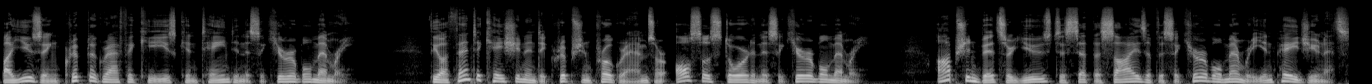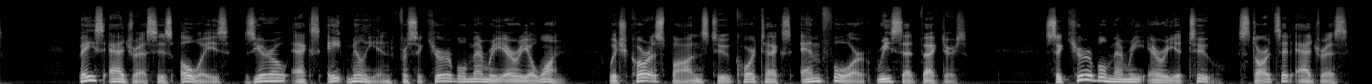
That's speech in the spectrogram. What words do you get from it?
by using cryptographic keys contained in the securable memory. The authentication and decryption programs are also stored in the securable memory. Option bits are used to set the size of the securable memory in page units. Base address is always 0x8 million for securable memory area 1, which corresponds to Cortex M4 reset vectors. Securable memory area 2 starts at address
